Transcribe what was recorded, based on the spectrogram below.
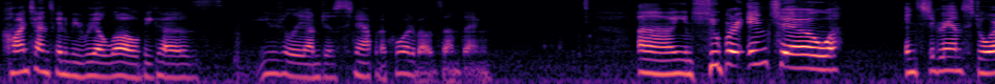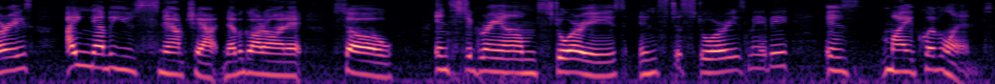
content's going to be real low because usually I'm just snapping a cord about something. I am super into Instagram stories. I never use Snapchat, never got on it. So, Instagram stories, Insta stories maybe, is my equivalent.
